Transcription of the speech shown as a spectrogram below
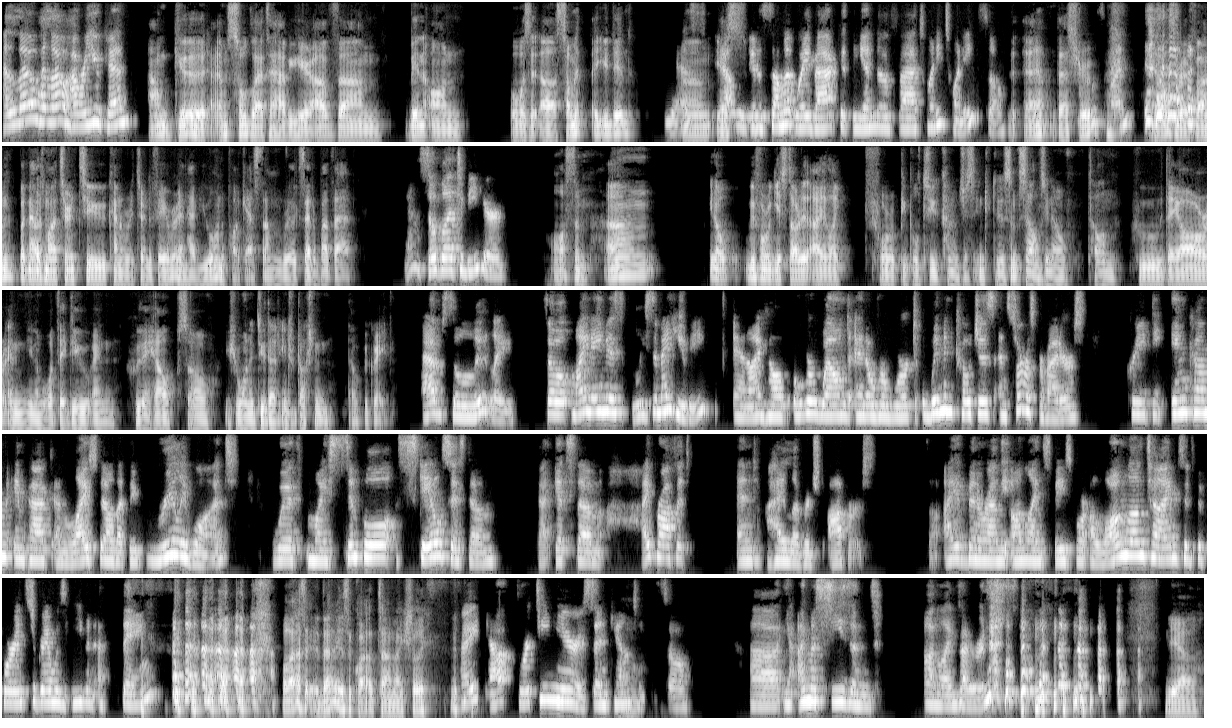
Hello, hello. How are you, Ken? I'm good. I'm so glad to have you here. I've um, been on what was it, a summit that you did? Yes. Um, yes. Yeah, we did a summit way back at the end of uh, 2020. So yeah, that's true. Was fun. that was very fun. But now it's my turn to kind of return the favor and have you on the podcast. I'm really excited about that. Yeah, so glad to be here. Awesome. Um, you know, before we get started, I like for people to kind of just introduce themselves. You know, tell them who they are and you know what they do and who they help. So if you want to do that introduction, that would be great. Absolutely. So my name is Lisa-May Huby, and I help overwhelmed and overworked women coaches and service providers create the income, impact, and lifestyle that they really want with my simple scale system that gets them high profit and high leveraged offers. So I have been around the online space for a long, long time since before Instagram was even a thing. well, that's that is a quite a time actually. right? Yeah, fourteen years and counting. Wow. So, uh, yeah, I'm a seasoned online veteran. yeah.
